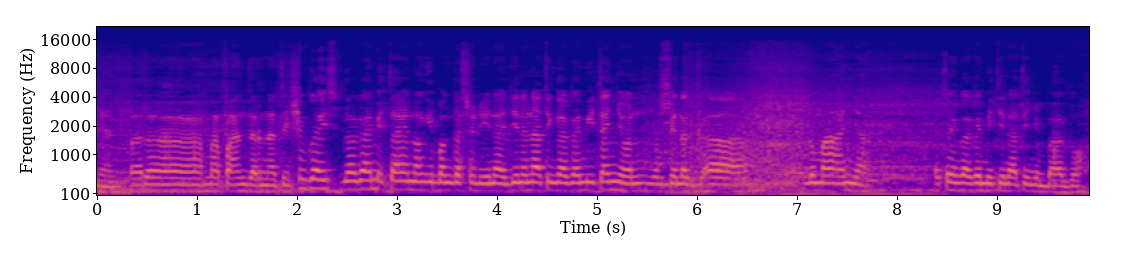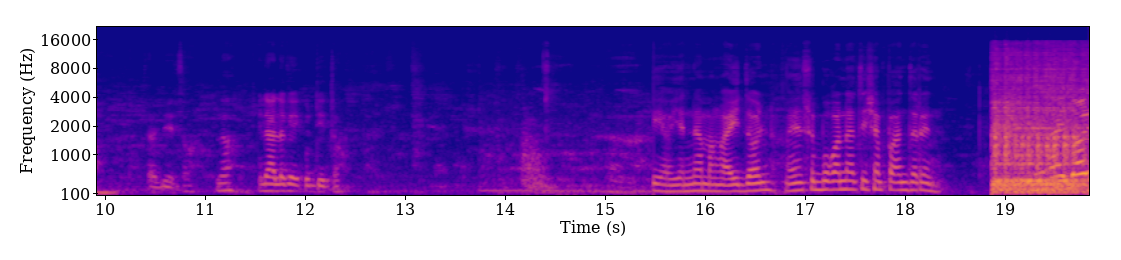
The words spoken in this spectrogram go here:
Yan, para mapaandar natin siya. So guys, gagamit tayo ng ibang gasolina. Hindi na natin gagamitan yon yung pinag ah, lumaan niya. Ito yung gagamitin natin yung bago. So, dito. No? Ilalagay ko dito. Okay, oh, yan na mga idol. Ngayon subukan natin siyang paandarin. Mga idol,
